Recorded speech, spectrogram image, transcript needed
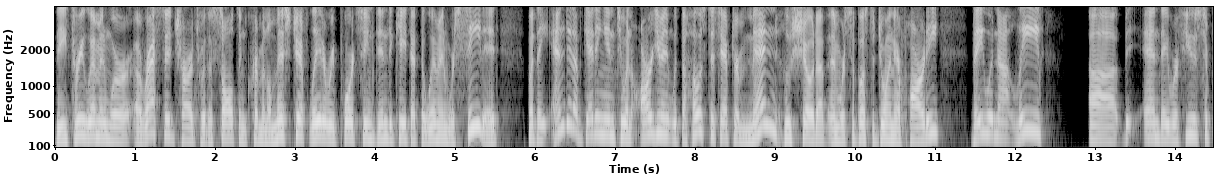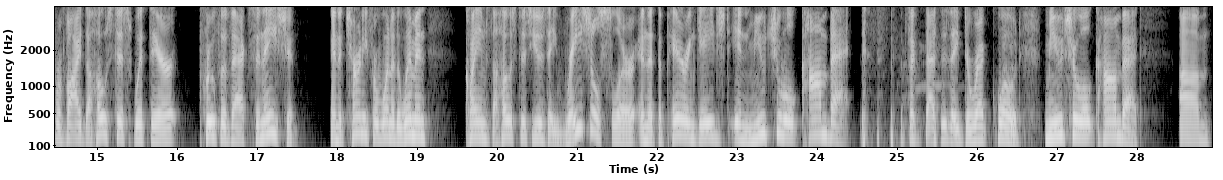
the three women were arrested, charged with assault and criminal mischief. Later reports seemed to indicate that the women were seated, but they ended up getting into an argument with the hostess after men who showed up and were supposed to join their party. They would not leave, uh, and they refused to provide the hostess with their proof of vaccination. An attorney for one of the women claims the hostess used a racial slur and that the pair engaged in mutual combat. it's like that is a direct quote. Mutual combat. Um,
